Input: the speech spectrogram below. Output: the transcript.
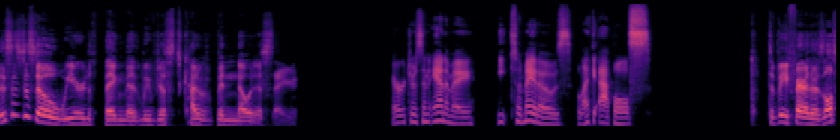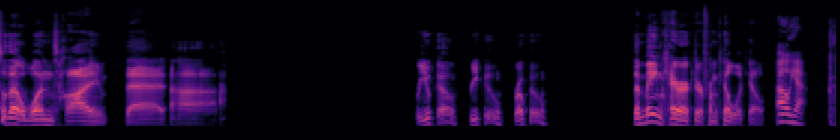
This is just a weird thing that we've just kind of been noticing. Characters in anime eat tomatoes like apples. To be fair, there's also that one time that uh Ryuko? Riku? Roku? the main character from Kill la Kill. Oh yeah.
